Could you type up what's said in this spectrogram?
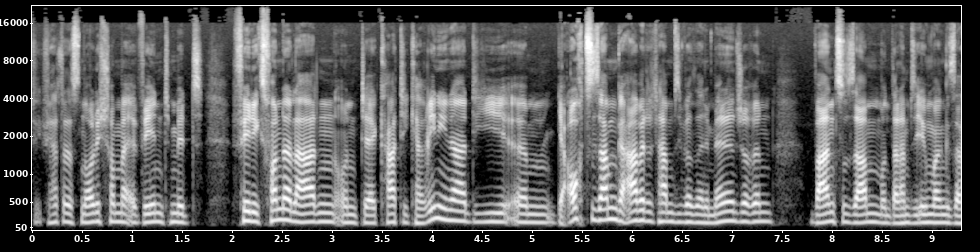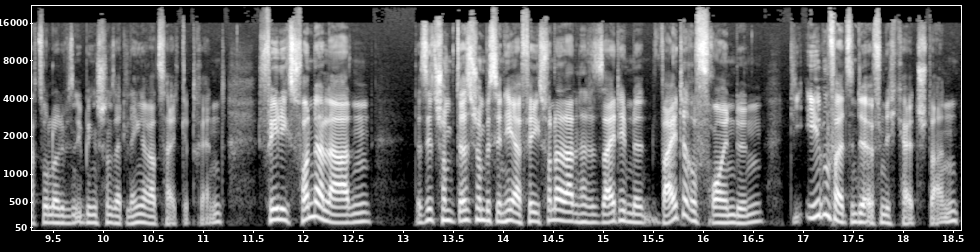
ich hatte das neulich schon mal erwähnt mit Felix von der Laden und der Kati Karinina, die ähm, ja auch zusammengearbeitet haben. Sie war seine Managerin, waren zusammen und dann haben sie irgendwann gesagt: So Leute, wir sind übrigens schon seit längerer Zeit getrennt. Felix von der Laden das ist, jetzt schon, das ist schon ein bisschen her. Felix von der Laden hatte seitdem eine weitere Freundin, die ebenfalls in der Öffentlichkeit stand.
